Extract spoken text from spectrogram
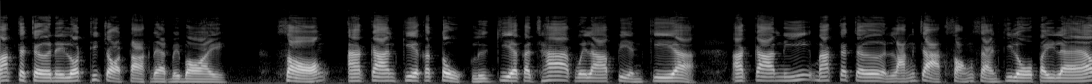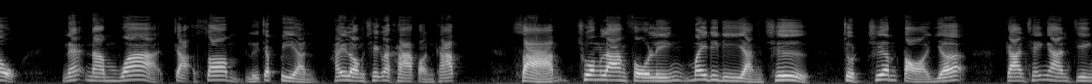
มักจะเจอในรถที่จอดตากแดดบ่อยๆ 2. อาการเกียร์กระตุก หรือเกียร์กระชากเวลาเปลี่ยนเกียร์ อาการนี้มักจะเจอหลังจาก 200,000 กิโลไปแล้ว แนะนำว่าจะซ่อมหรือจะเปลี่ยนให้ลองเช็คราคาก่อนครับ 3. ช่วงล่างโฟลิงไม่ได้ดีอย่างชื่อ จุดเชื่อมต่อเยอะ การใช้งานจริง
